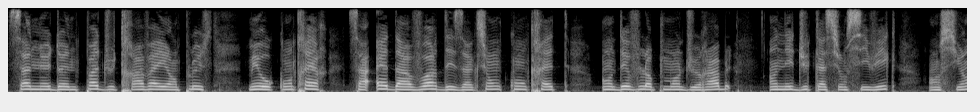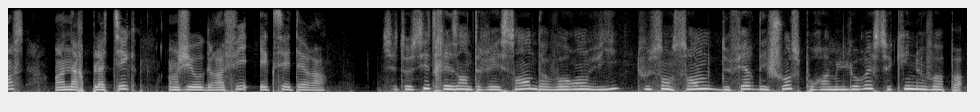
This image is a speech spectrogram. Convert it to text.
Ça ne donne pas du travail en plus, mais au contraire, ça aide à avoir des actions concrètes en développement durable, en éducation civique, en sciences, en arts plastiques, en géographie, etc. C'est aussi très intéressant d'avoir envie, tous ensemble, de faire des choses pour améliorer ce qui ne va pas.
